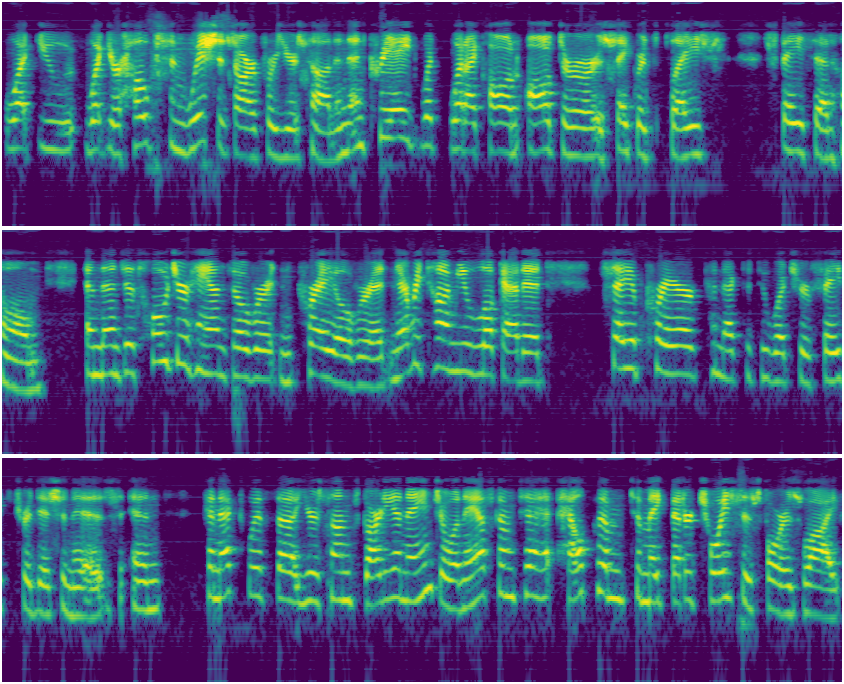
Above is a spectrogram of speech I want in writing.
what you what your hopes and wishes are for your son, and then create what what I call an altar or a sacred place space at home. And then just hold your hands over it and pray over it. And every time you look at it, say a prayer connected to what your faith tradition is and connect with uh, your son's guardian angel and ask him to help him to make better choices for his life.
